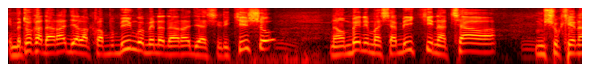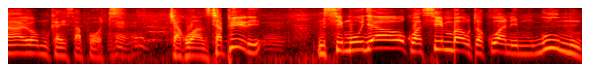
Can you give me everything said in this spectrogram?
imetoka daraja la klabu bingwa imeenda daraja ya shirikisho. Naombeni mashabiki na chawa mshuke nayo mkaisapoti. Cha kwanza. Cha pili, msimu ujao kwa Simba utakuwa ni mgumu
